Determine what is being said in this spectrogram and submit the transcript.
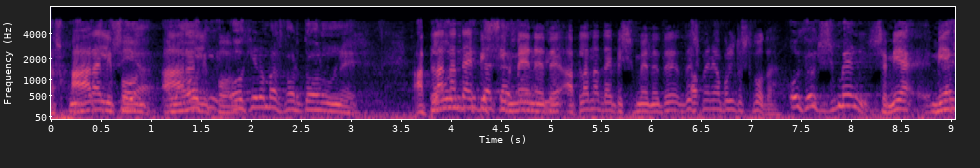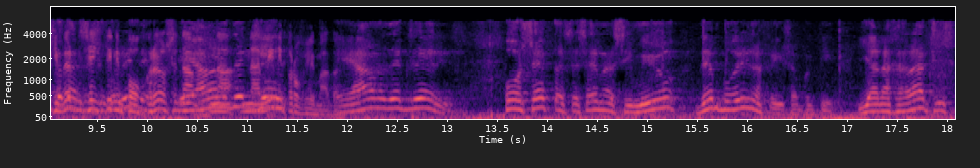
ασκούμε Άρα εξουσία, λοιπόν, αλλά άρα όχι, λοιπόν όχι να μας φορτώνουν απλά, να όλη τα την επισημαίνετε, καταστροφή. απλά να τα επισημαίνετε δεν σημαίνει απολύτως τίποτα. όχι όχι σημαίνει Σε μια, μια Έχετε κυβέρνηση έχει την συγχωρείτε. υποχρέωση να, Εάν να, δεν να ξέρεις- λύνει προβλήματα. Εάν δεν ξέρεις πώς έφτασες σε ένα σημείο, δεν μπορεί να φύγεις από εκεί. Για να χαράξεις,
